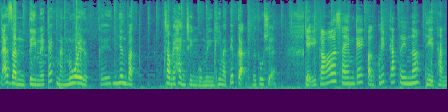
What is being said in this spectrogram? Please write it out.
đã dần tìm cái cách mà nuôi được cái nhân vật trong cái hành trình của mình khi mà tiếp cận với câu chuyện chị có xem cái phần clip cutting á thì thành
